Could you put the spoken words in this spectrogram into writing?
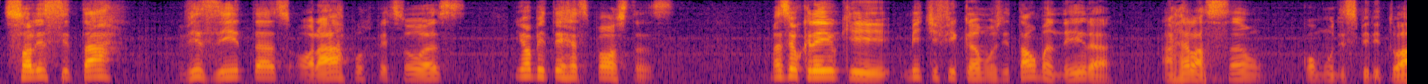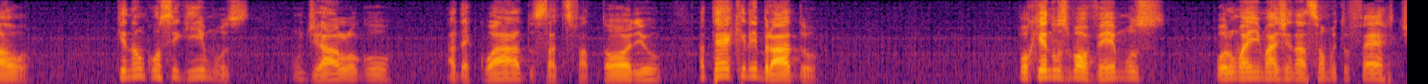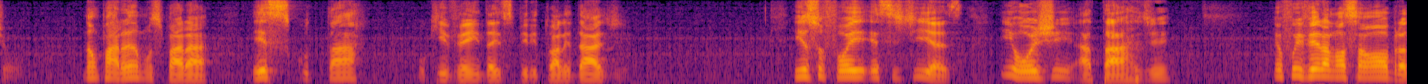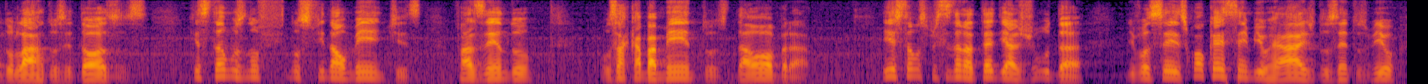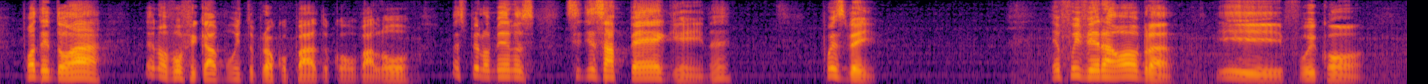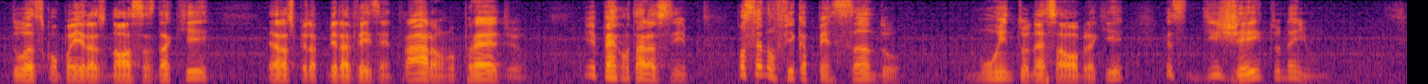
solicitar visitas, orar por pessoas e obter respostas. Mas eu creio que mitificamos de tal maneira a relação com o mundo espiritual que não conseguimos um diálogo adequado, satisfatório, até equilibrado. Porque nos movemos por uma imaginação muito fértil. Não paramos para escutar o que vem da espiritualidade. Isso foi esses dias. E hoje, à tarde, eu fui ver a nossa obra do Lar dos Idosos que estamos no, nos finalmente fazendo os acabamentos da obra. E estamos precisando até de ajuda de vocês. Qualquer 100 mil reais, 200 mil, podem doar. Eu não vou ficar muito preocupado com o valor, mas pelo menos se desapeguem, né? Pois bem, eu fui ver a obra e fui com duas companheiras nossas daqui elas pela primeira vez entraram no prédio e perguntaram assim: Você não fica pensando muito nessa obra aqui? disse, de jeito nenhum.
